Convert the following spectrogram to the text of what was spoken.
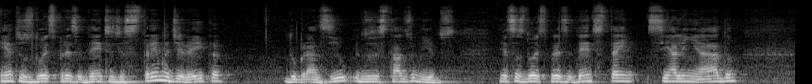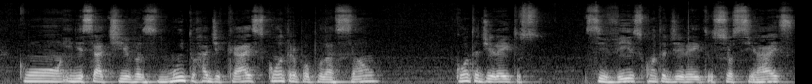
entre os dois presidentes de extrema direita do Brasil e dos Estados Unidos. Esses dois presidentes têm se alinhado com iniciativas muito radicais contra a população, contra direitos civis, contra direitos sociais,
